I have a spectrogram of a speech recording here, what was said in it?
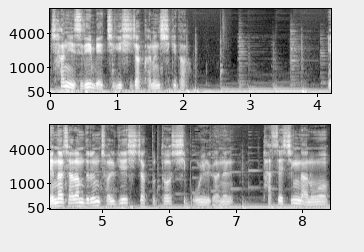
찬 이슬이 맺히기 시작하는 시기다. 옛날 사람들은 절기의 시작부터 15일간을 닷새씩 나누어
